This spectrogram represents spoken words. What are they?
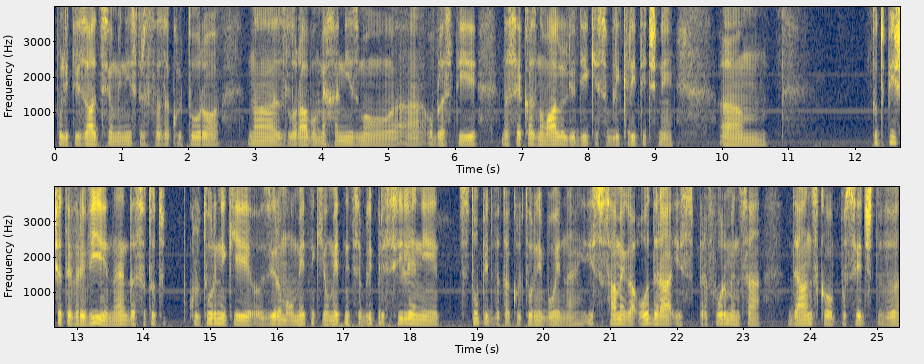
politizacijo Ministrstva za kulturo, na zlorabo mehanizmov uh, oblasti, da se je kaznovalo ljudi, ki so bili kritični. Um, tudi pišete v reviji, ne, da so tudi kulturniki oziroma umetniki in umetnice bili prisiljeni stopiti v ta kulturni boj, ne, iz samega odra, iz performansa, dejansko poseči v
